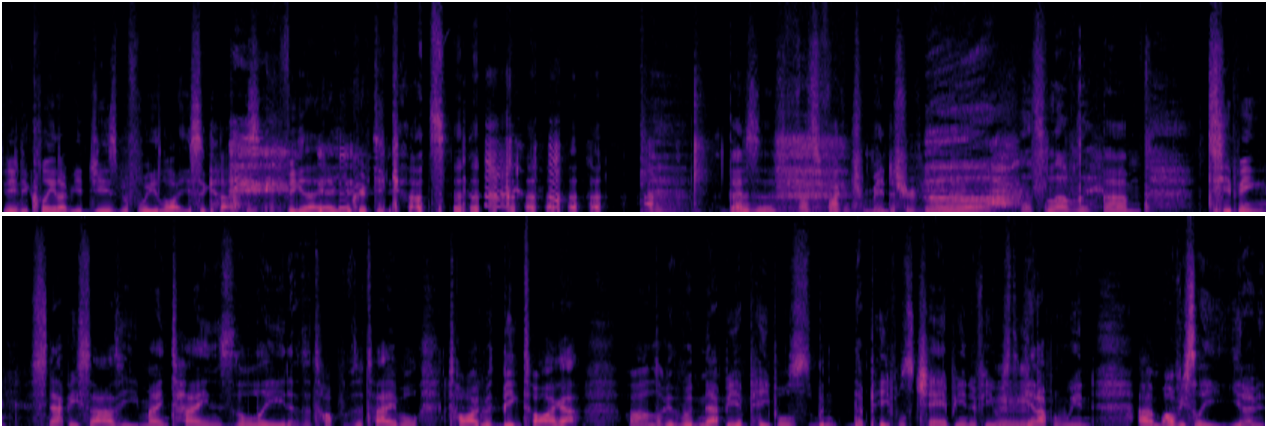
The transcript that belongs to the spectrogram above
you need to clean up your jizz before you light your cigars. Figure that out, you cryptic cunts. that is a, that's a fucking tremendous review. Oh, that's lovely. Um, tipping, Snappy Sazi maintains the lead at the top of the table, tied with Big Tiger. Oh, look, wouldn't that be a people's, wouldn't the people's champion if he was to get up and win? Um, obviously, you know,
